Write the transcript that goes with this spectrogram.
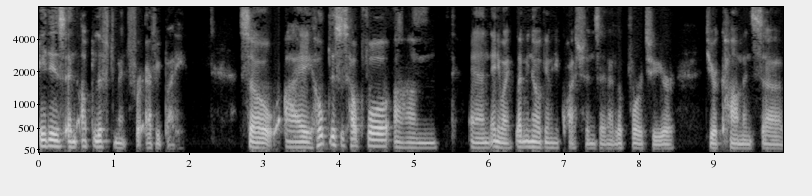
It is an upliftment for everybody. So I hope this is helpful. Um, and anyway, let me know if you have any questions, and I look forward to your to your comments uh,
